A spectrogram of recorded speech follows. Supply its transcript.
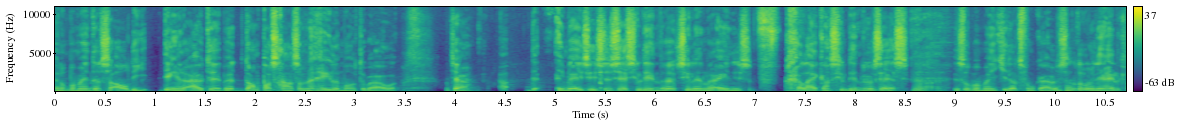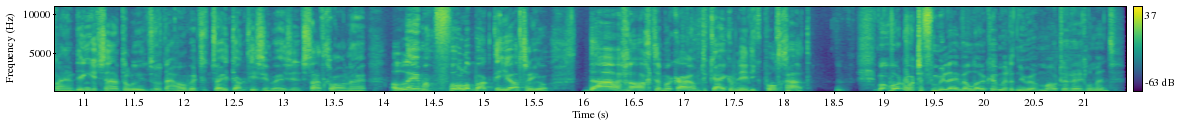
En op het moment dat ze al die dingen eruit hebben, dan pas gaan ze een hele motor bouwen. Want ja, in wezen is een zescilinder, cilinder 1 is gelijk aan cilinder 6. Ja. Dus op het moment dat je dat voor elkaar hebt, staat er een hele kleine dingetje aan te loeien. Het een oude twee tactisch in wezen. Het staat gewoon uh, alleen maar volle bak te jassen, joh. Dagen achter elkaar om te kijken wanneer die kapot gaat. Wordt, wordt de Formule 1 wel leuker met het nieuwe motorreglement?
